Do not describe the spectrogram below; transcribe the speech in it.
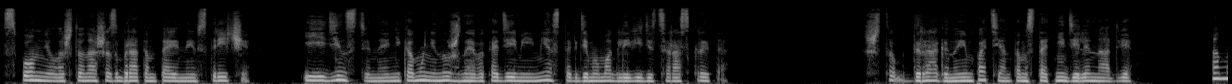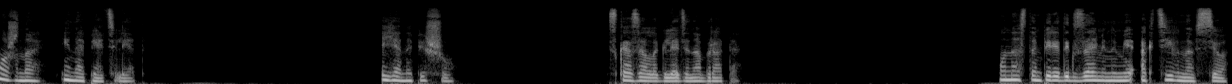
Вспомнила, что наши с братом тайные встречи и единственное никому не нужное в академии место, где мы могли видеться раскрыто. Чтоб Драгону импотентом стать недели на две, а можно и на пять лет. — я напишу, сказала, глядя на брата. У нас там перед экзаменами активно все,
